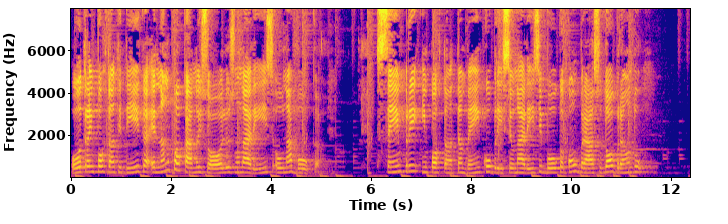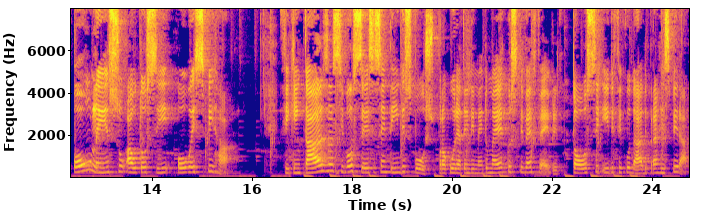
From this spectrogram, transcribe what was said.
Outra importante dica é não tocar nos olhos, no nariz ou na boca. Sempre importante também cobrir seu nariz e boca com o braço dobrando ou um lenço ao tossir ou espirrar. Fique em casa se você se sentir indisposto. Procure atendimento médico se tiver febre, tosse e dificuldade para respirar.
